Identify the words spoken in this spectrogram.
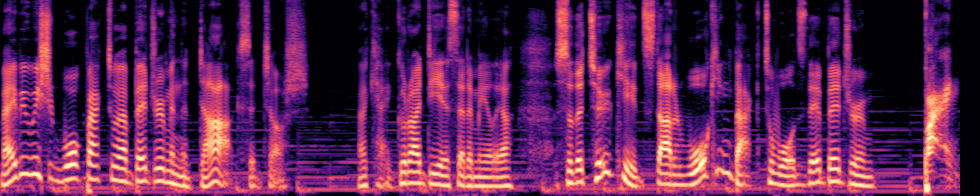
Maybe we should walk back to our bedroom in the dark, said Josh. Okay, good idea, said Amelia. So the two kids started walking back towards their bedroom. Bang!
